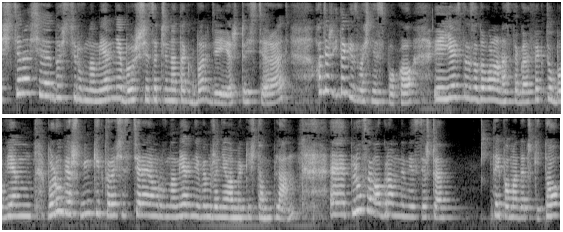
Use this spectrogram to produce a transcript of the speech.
Ściera się dość równomiernie, bo już się zaczyna tak bardziej jeszcze ścierać. Chociaż i tak jest właśnie spoko. I jestem zadowolona z tego efektu, bo wiem, bo lubię szminki, które się ścierają równomiernie. Wiem, że nie mam jakiś tam plan. E, plusem ogromnym jest jeszcze tej pomadeczki to,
